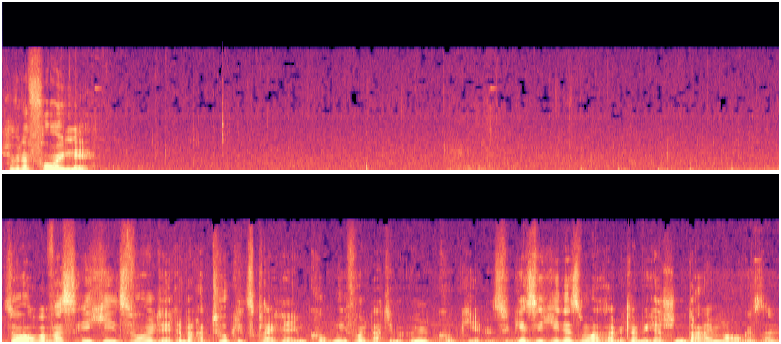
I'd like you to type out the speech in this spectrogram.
Schon wieder Fäule. So, aber was ich jetzt wollte, Reparatur jetzt gleich nach ihm gucken. Ich wollte nach dem Öl gucken. Das vergesse ich jedes Mal. Das habe ich, glaube ich, ja schon dreimal gesagt.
